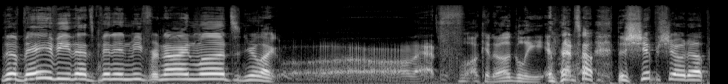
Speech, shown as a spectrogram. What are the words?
the baby that's been in me for nine months," and you're like, "Oh, that's fucking ugly." And that's how the ship showed up.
